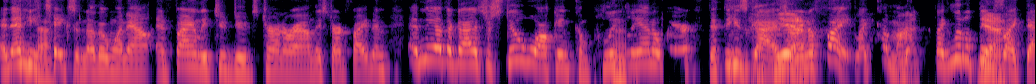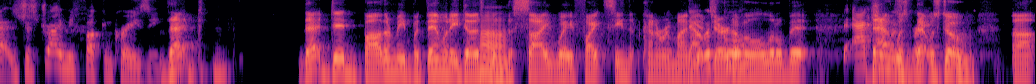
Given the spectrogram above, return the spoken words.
And then he Yeah. takes another one out, and finally, two dudes turn around. They start fighting him, and the other guys are still walking, completely unaware that these guys Yeah. are in a fight. Like, come on, like little things Yeah. like that is just drive me fucking crazy. That that did bother me, but then when he does Huh. the, the sideway fight scene that kind of reminded That me of Daredevil cool. a little bit, The action that was, great. that was dope. Uh,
